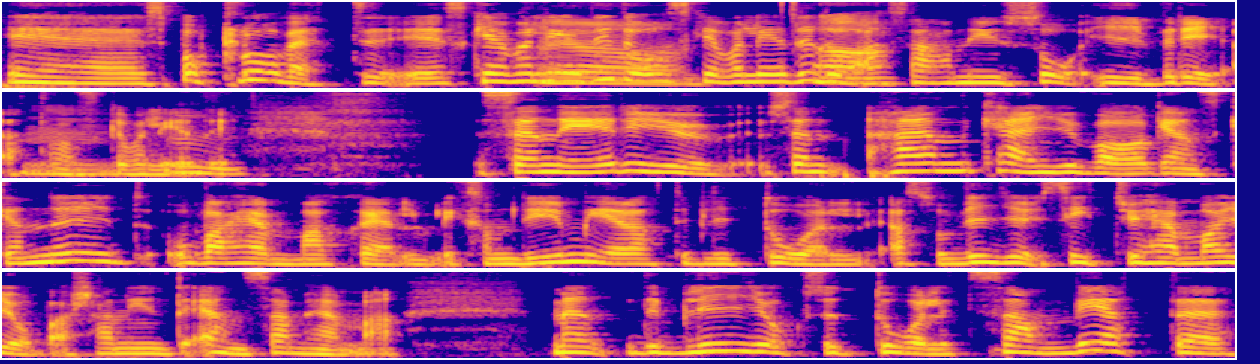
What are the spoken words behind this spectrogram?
eh, sportlovet. Eh, ska jag vara ledig Ja. då? Ska jag vara ledig då? Ja. Alltså, han är ju så ivrig att han ska vara ledig. Sen är det ju, sen, han kan ju vara ganska nöjd och vara hemma själv. Liksom. Det är ju mer att det blir dåligt, alltså vi sitter ju hemma och jobbar så han är ju inte ensam hemma. Men det blir ju också ett dåligt samvete.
